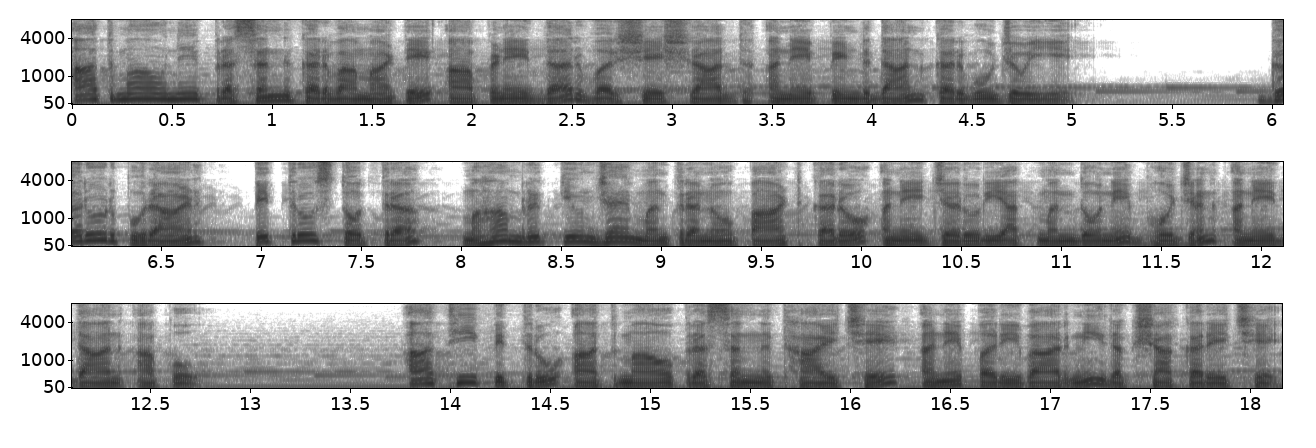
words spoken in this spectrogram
આત્માઓને પ્રસન્ન કરવા માટે આપણે દર વર્ષે શ્રાદ્ધ અને પિંડદાન કરવું જોઈએ. ગરુડ પુરાણ પિતૃસ્તોત્ર મહામૃત્યુંજય મંત્રનો પાઠ કરો અને જરૂરિયાતમંદોને ભોજન અને દાન આપો. આથી પિતૃ આત્માઓ પ્રસન્ન થાય છે અને પરિવારની રક્ષા કરે છે.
